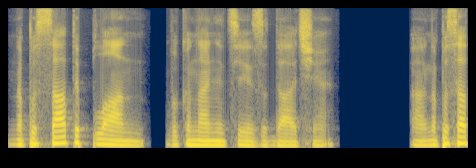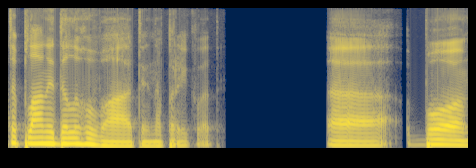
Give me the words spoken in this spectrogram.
написати план виконання цієї задачі, е, написати плани делегувати, наприклад. Е, бо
